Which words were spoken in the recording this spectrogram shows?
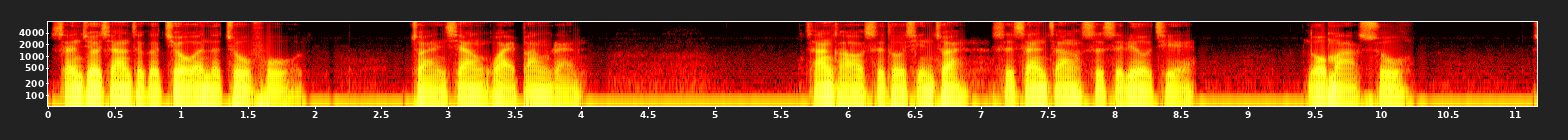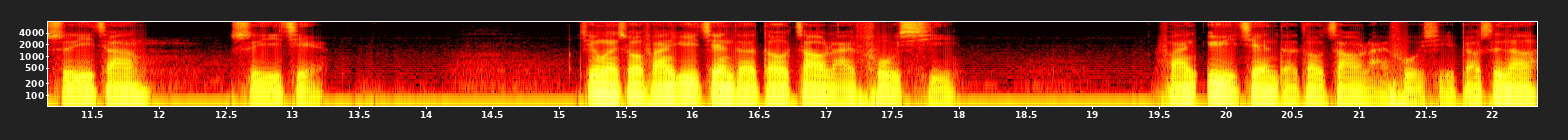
神就将这个救恩的祝福转向外邦人。参考《使徒行传》十三章四十六节，《罗马书》十一章十一节。经文说：“凡遇见的都招来复席，凡遇见的都招来复习。”表示呢，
